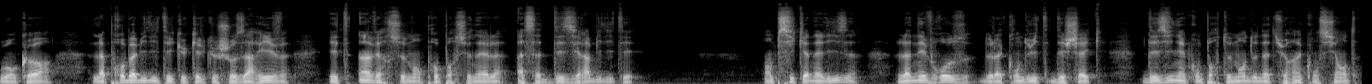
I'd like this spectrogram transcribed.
Ou encore, la probabilité que quelque chose arrive est inversement proportionnelle à sa désirabilité. En psychanalyse, la névrose de la conduite d'échec désigne un comportement de nature inconsciente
